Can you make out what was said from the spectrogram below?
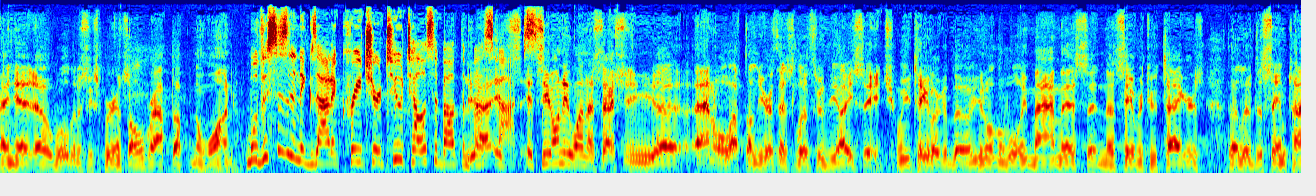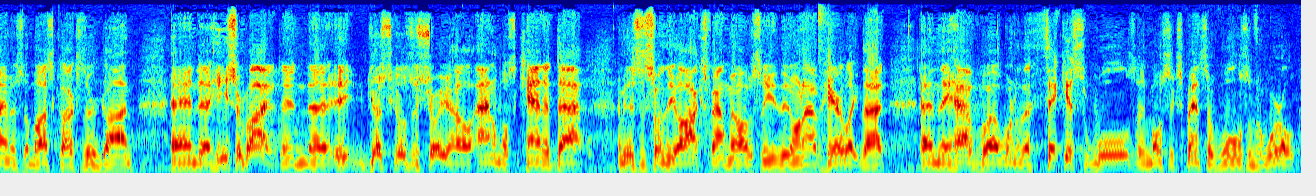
and yet a wilderness experience all wrapped up into one. Well, this is an exotic creature too. Tell us about the yeah, muskox. It's, it's the only one that's actually uh, animal left on the earth that's lived through the ice age. When you take a look at the, you know, the woolly mammoths and the saber-toothed tigers that lived the same time as the muskox, they're gone. And uh, he survived, and uh, it just goes to show you how animals can adapt. I mean, this is from the ox family. Obviously, they don't have hair like that, and they have uh, one of the thickest wools and most expensive wools in the world.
